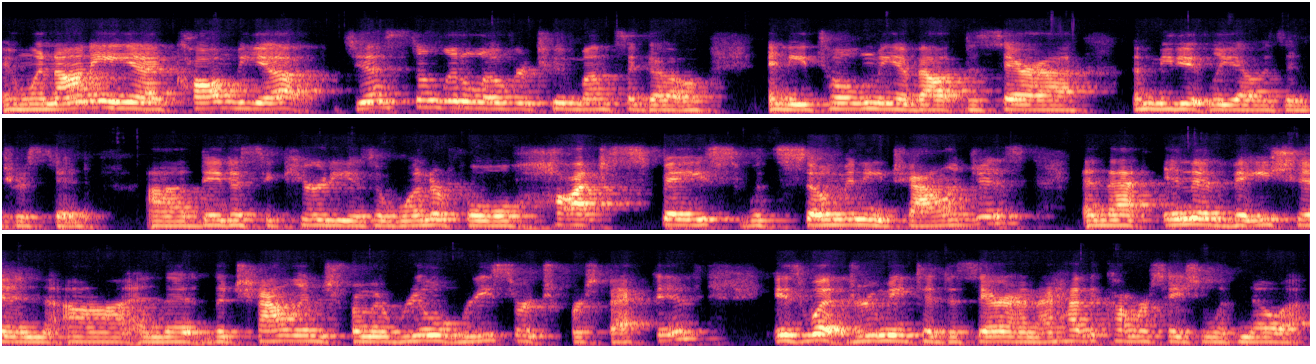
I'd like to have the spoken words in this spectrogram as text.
And when ani uh, called me up just a little over two months ago and he told me about Dasera immediately I was interested. Uh, data security is a wonderful hot space with so many challenges and that innovation uh, and the, the challenge from a real research perspective is what drew me to Dasera. And I had the conversation with Noah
